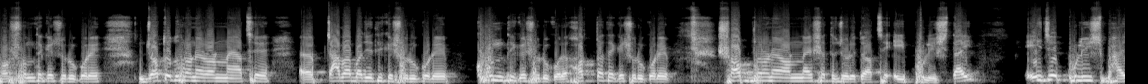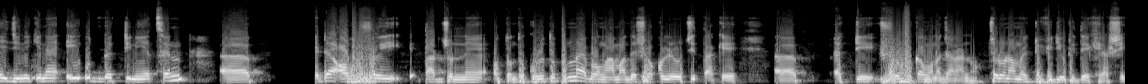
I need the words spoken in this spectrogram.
ধর্ষণ থেকে শুরু করে, যত ধরনের অন্যায় আছে চাঁদাবাজি থেকে শুরু করে, খুন থেকে শুরু করে, হত্যা থেকে শুরু করে, সব ধরনের অন্যায়ের সাথে জড়িত আছে এই পুলিশ। তাই এই যে পুলিশ ভাই যিনি কিনা, এই উদ্যোগটি নিয়েছেন এটা অবশ্যই তার জন্য অত্যন্ত গুরুত্বপূর্ণ এবং আমাদের সকলের উচিত তাকে একটি শুভকামনা জানানো। চলুন আমরা একটি ভিডিওটি দেখে আসি।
